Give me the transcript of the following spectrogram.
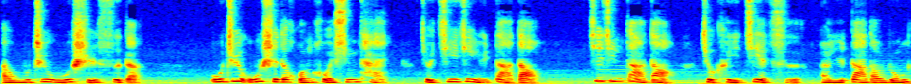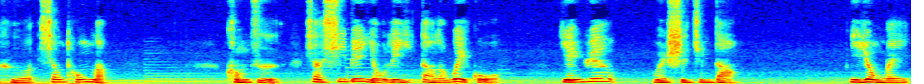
而无知无识似的，无知无识的浑厚心态。就接近于大道，接近大道就可以借此而与大道融合相通了。孔子向西边游历，到了魏国，颜渊问《诗经》道：“你认为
